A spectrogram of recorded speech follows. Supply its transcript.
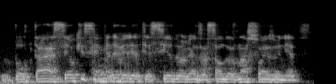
voltar a ser o que sempre deveria ter sido a Organização das Nações Unidas.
